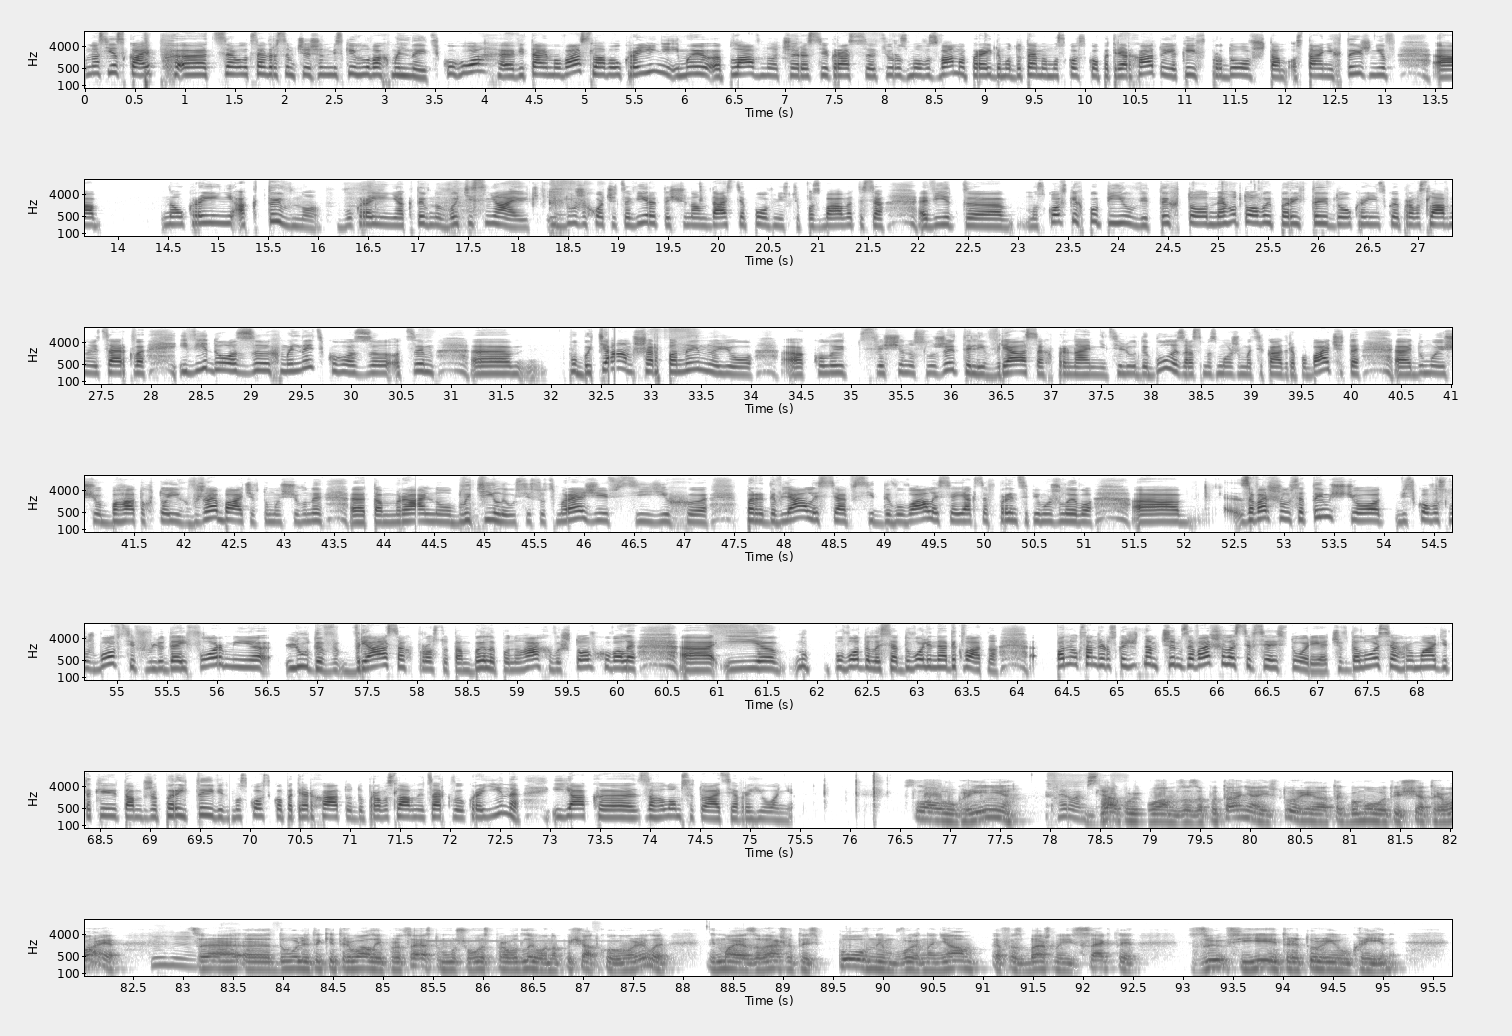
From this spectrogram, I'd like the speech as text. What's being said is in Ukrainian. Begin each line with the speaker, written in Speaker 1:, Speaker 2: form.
Speaker 1: У нас є скайп. Е, Це Олександр Семчишин, міський голова Хмельницького. Е, Вітаємо вас! Слава Україні! І ми е, плавно через якраз цю розмову з вами перейдемо до теми московського патріархату, який впродовж там останніх тижнів на Україні активно в Україні активно витісняють, і дуже хочеться вірити, що нам вдасться повністю позбавитися від е, московських попів, від тих, хто не готовий перейти до української православної церкви. І відео з Хмельницького з оцим. Е, Побиттям, шарпаниною, е, коли священнослужителі в рясах, принаймні ці люди були. Зараз ми зможемо ці кадри побачити. Е, Думаю, що багато хто їх вже бачив, тому що вони е, там реально облетіли усі соцмережі, всі їх передивлялися, всі дивувалися, як це в принципі можливо. Завершилося тим, що військовослужбовців, людей в формі, люди в рясах просто там били по ногах, виштовхували і ну, поводилися доволі неадекватно. Пане Олександре, розкажіть нам, чим завершилася вся історія? Чи вдалося громаді таки там вже перейти від московського патріархату до православної церкви України? І як е, загалом ситуація в регіоні?
Speaker 2: Слава Україні!
Speaker 1: Героям слава.
Speaker 2: Дякую вам за запитання. Історія, так би мовити, ще триває. Це е, доволі таки тривалий процес, тому що ви справедливо на початку говорили. Він має завершитись повним вигнанням ФСБшної секти з всієї території України.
